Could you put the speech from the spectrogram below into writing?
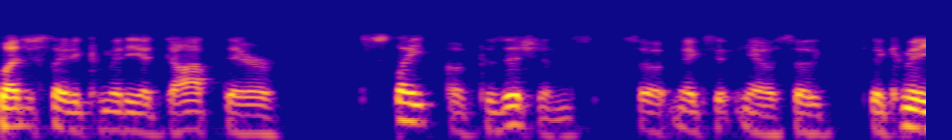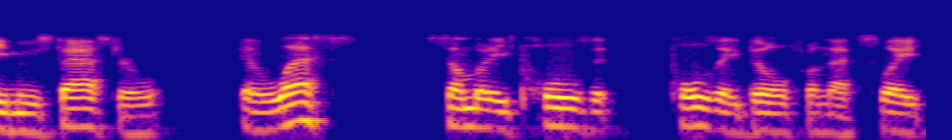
legislative committee adopt their slate of positions. So it makes it, you know, so the committee moves faster unless somebody pulls it pulls a bill from that slate.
